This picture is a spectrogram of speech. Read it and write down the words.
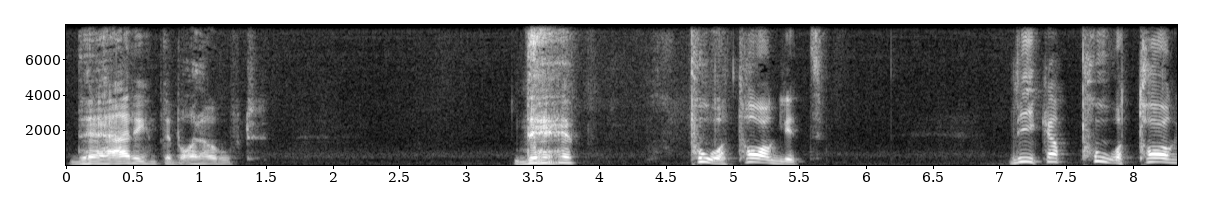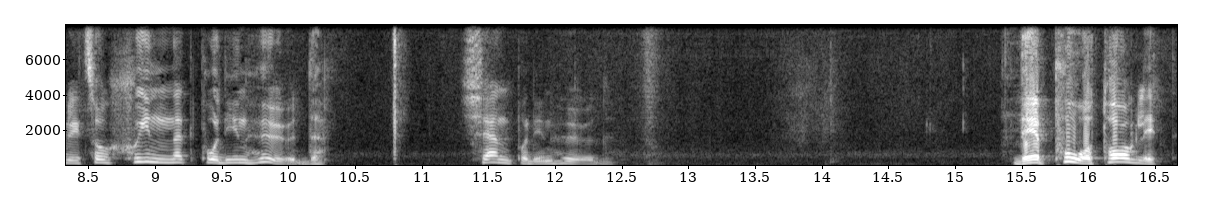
Det är inte bara ord. Det är påtagligt. Lika påtagligt som skinnet på din hud. Känn på din hud. Det är påtagligt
